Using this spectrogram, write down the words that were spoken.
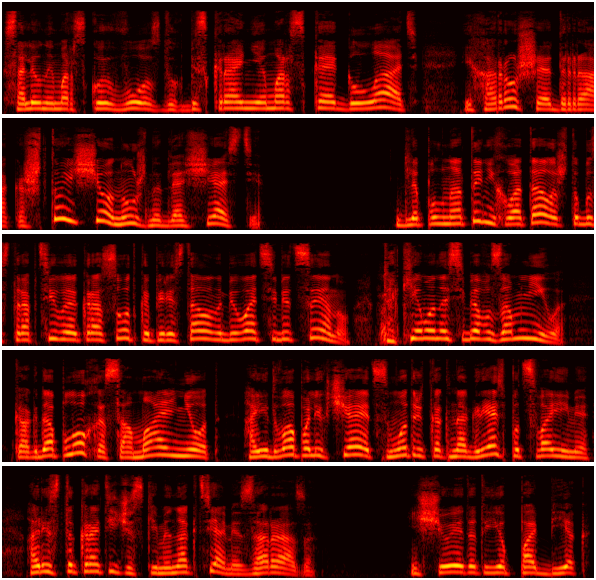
Соленый морской воздух, бескрайняя морская гладь и хорошая драка. Что еще нужно для счастья? Для полноты не хватало, чтобы строптивая красотка перестала набивать себе цену. Да кем она себя возомнила? Когда плохо, сама льнет, а едва полегчает, смотрит как на грязь под своими аристократическими ногтями, зараза. Еще этот ее побег.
